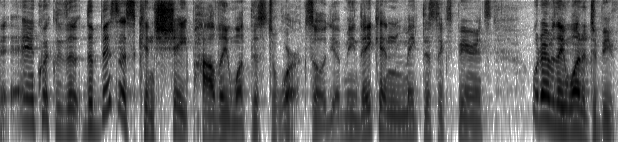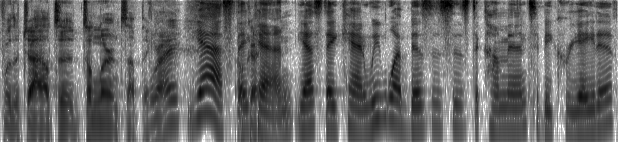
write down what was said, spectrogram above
And quickly, the, the business can shape how they want this to work. So, I mean, they can make this experience whatever they want it to be for the child to, to learn something, right? Yes, they okay. can. Yes, they can. We want businesses to come in to be creative.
